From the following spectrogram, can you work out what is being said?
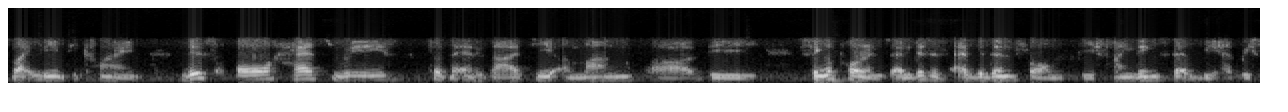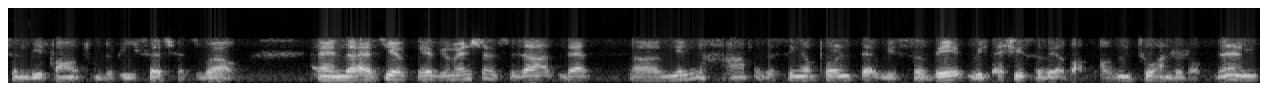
slightly declined. This all has raised certain anxiety among uh, the Singaporeans, and this is evident from the findings that we have recently found from the research as well. And uh, as you have, you mentioned, Siddharth, that uh, nearly half of the Singaporeans that we surveyed, we actually surveyed about 1,200 of them,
